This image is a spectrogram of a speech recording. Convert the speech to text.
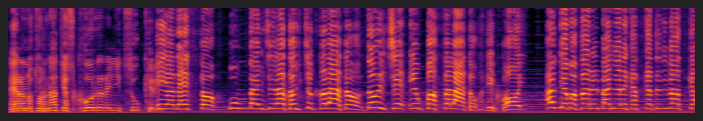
erano tornati a scorrere gli zuccheri. E adesso un bel gelato al cioccolato, dolce e un po' salato. E poi andiamo a fare il bagno alle cascate di vodka!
